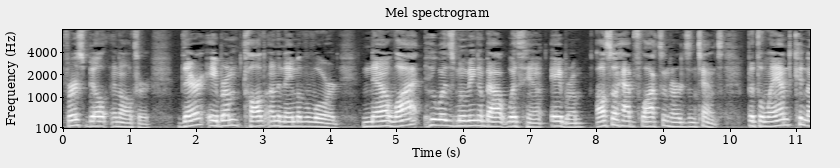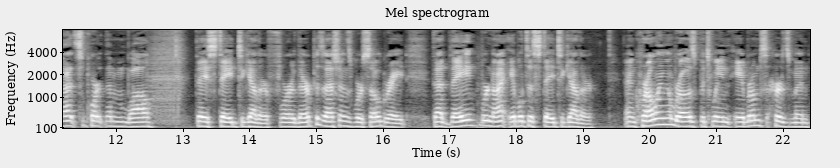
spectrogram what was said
first built an altar. There Abram called on the name of the Lord. Now Lot, who was moving about with him, Abram, also had flocks and herds and tents, but the land could not support them while they stayed together, for their possessions were so great that they were not able to stay together. And quarreling arose between Abram's herdsmen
